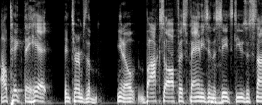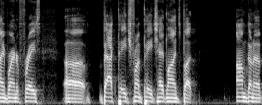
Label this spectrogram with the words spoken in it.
I'll take the hit in terms of the you know box office, fannies in the seats to use a Steinbrenner phrase, uh, back page, front page headlines, but I'm gonna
